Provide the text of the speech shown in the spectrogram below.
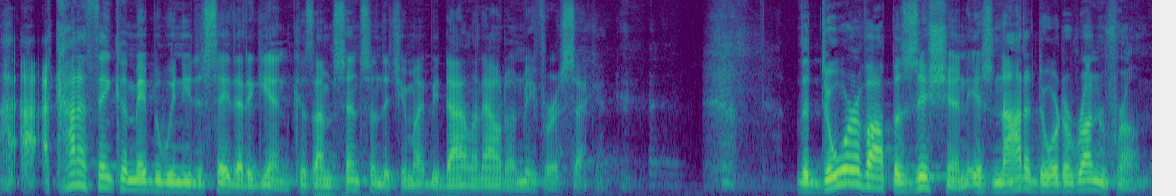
I, I kind of think that maybe we need to say that again because I'm sensing that you might be dialing out on me for a second. The door of opposition is not a door to run from.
